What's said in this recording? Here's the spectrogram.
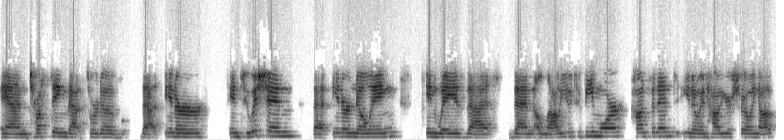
and trusting that sort of that inner intuition, that inner knowing in ways that then allow you to be more confident, you know, in how you're showing up.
